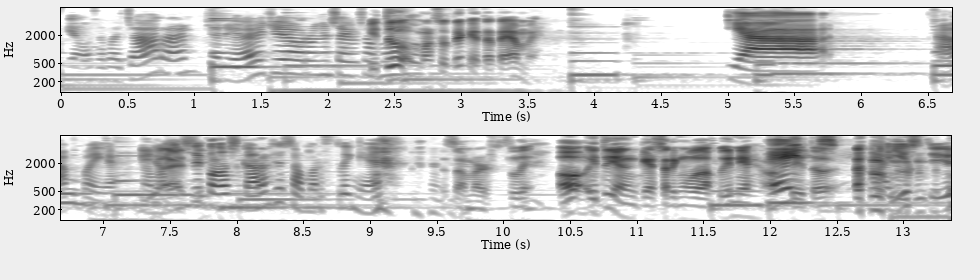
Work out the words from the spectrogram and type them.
yang usah pacaran cari aja orang yang sayang sama Itu lu. maksudnya kayak TTM ya? ya apa ya Iya sih sih? kalau sekarang sih summer fling ya Summer Sling. Oh, itu yang kayak sering lo lakuin ya waktu Eight. itu. I used to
